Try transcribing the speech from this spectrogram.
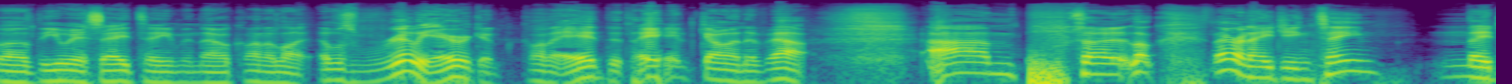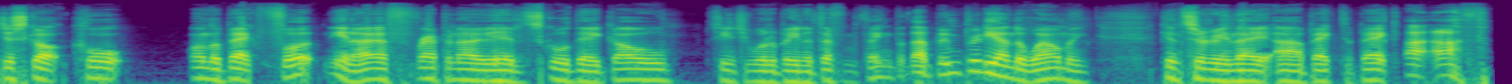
the, the USA team, and they were kind of like it was really arrogant kind of ad that they had going about. Um, so look, they're an aging team. They just got caught on the back foot. You know, if Rapinoe had scored their goal, essentially would have been a different thing. But they've been pretty underwhelming, considering they are back to back. I, I, th-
